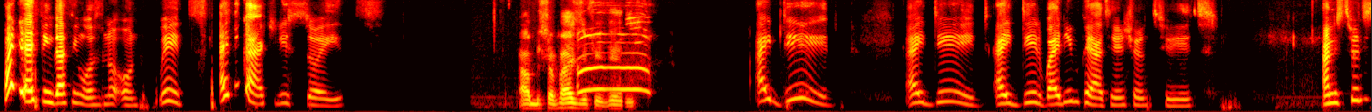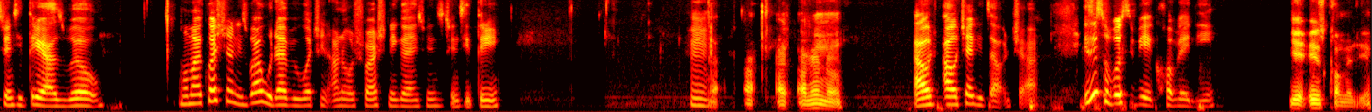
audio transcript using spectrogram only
Why did I think that thing was not on? Wait, I think I actually saw it. I'll be surprised if you didn't. Ah, I did. I did. I did, but I didn't pay attention to it. And it's 2023 as well. Well, my question is, why would I be watching Arnold Schwarzenegger in 2023? Hmm. I, I, I don't know. I'll I'll check it out, Cha. Is it supposed to be a comedy? Yeah, it's comedy.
